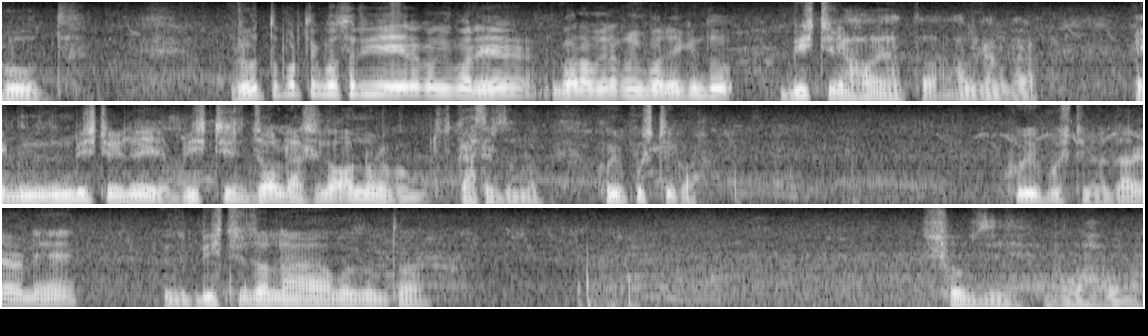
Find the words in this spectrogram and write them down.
রোদ। রোদ তো প্রত্যেক বছরই এরকমই পড়ে, গরম এরকমই পড়ে, কিন্তু বৃষ্টিটা হয় হয়তো হালকা হালকা। একদিন দুদিন বৃষ্টি হইলে বৃষ্টির জল আসলে অন্যরকম, গাছের জন্য খুবই পুষ্টিকর। খুবই পুষ্টিকর, যার কারণে বৃষ্টির জল না পর্যন্ত সবজি ভালো হবে না।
